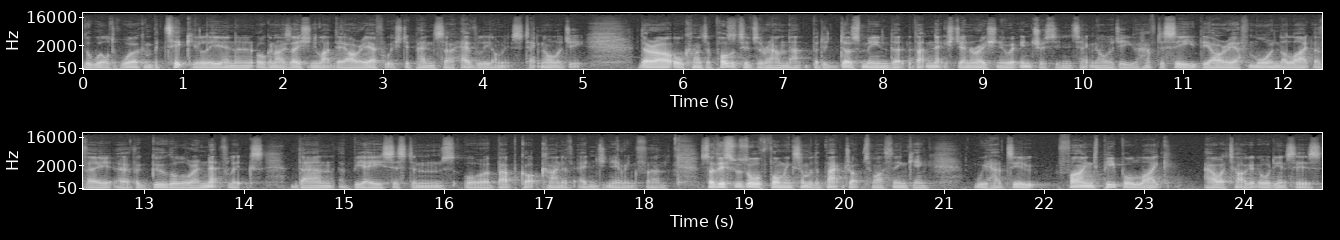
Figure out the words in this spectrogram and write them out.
the world of work, and particularly in an organization like the RAF, which depends so heavily on its technology. There are all kinds of positives around that, but it does mean that that next generation who are interested in technology you have to see the RAF more in the light of a, of a Google or a Netflix than a BAE Systems or a Babcock kind of engineering firm. So this was all forming some of the backdrop to our thinking. We had to find people like our target audiences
